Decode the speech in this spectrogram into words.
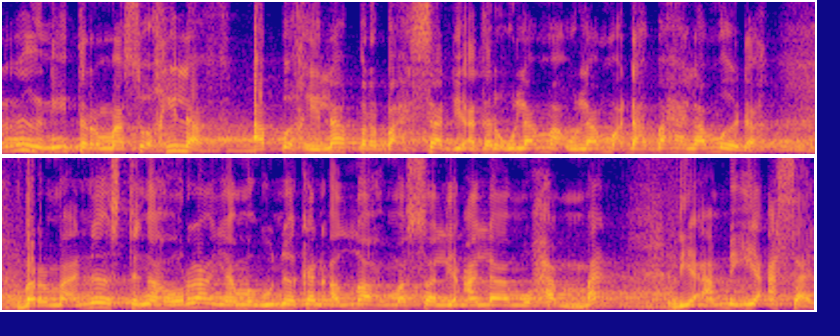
perkara ni termasuk khilaf. Apa khilaf perbahasan di antara ulama? Ulama dah bahas lama dah. Bermakna setengah orang yang menggunakan Allahumma salli ala Muhammad dia ambil yang asal.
